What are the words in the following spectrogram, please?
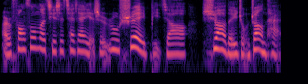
而放松呢，其实恰恰也是入睡比较需要的一种状态。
